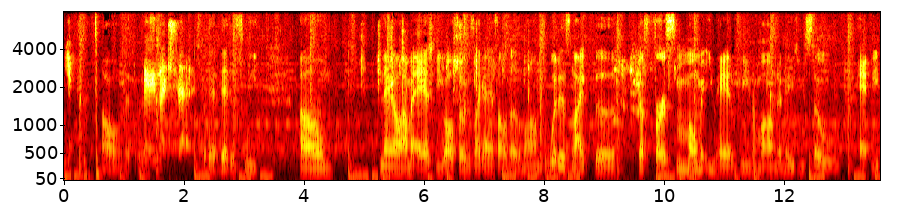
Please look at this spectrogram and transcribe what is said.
Yes, Oh, that, very much so. That that is sweet. Um, now I'm gonna ask you also, just like I asked all the other moms, what is like the the first moment you had of being a mom that made you so happy?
